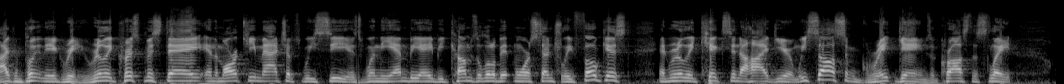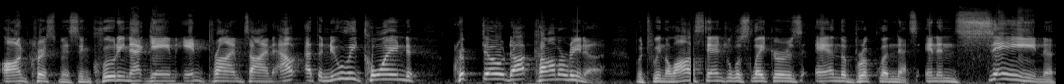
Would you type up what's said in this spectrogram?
I completely agree. Really, Christmas Day and the marquee matchups we see is when the NBA becomes a little bit more centrally focused and really kicks into high gear. And we saw some great games across the slate on Christmas, including that game in prime time out at the newly coined Crypto.com Arena between the Los Angeles Lakers and the Brooklyn Nets. An insane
